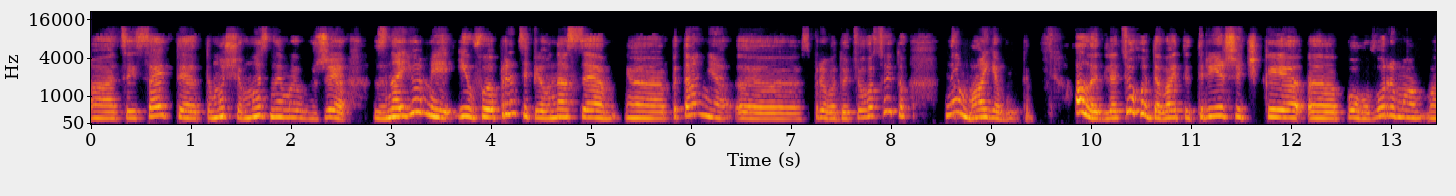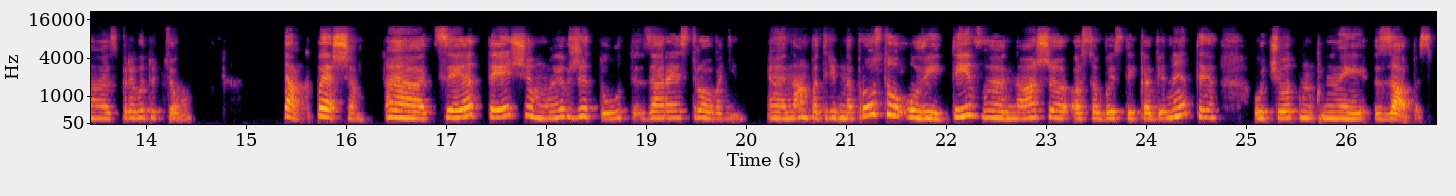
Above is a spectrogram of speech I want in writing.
е, цей сайт, е, тому що ми з ними вже знайомі, і в принципі у нас е, е, питання е, з приводу цього сайту не має бути. Але для цього давайте трішечки е, поговоримо е, з приводу цього. Так, перше, е, це те, що ми вже тут зареєстровані. Е, Нам потрібно просто увійти в наш особистий кабінет, е, учетний запис.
